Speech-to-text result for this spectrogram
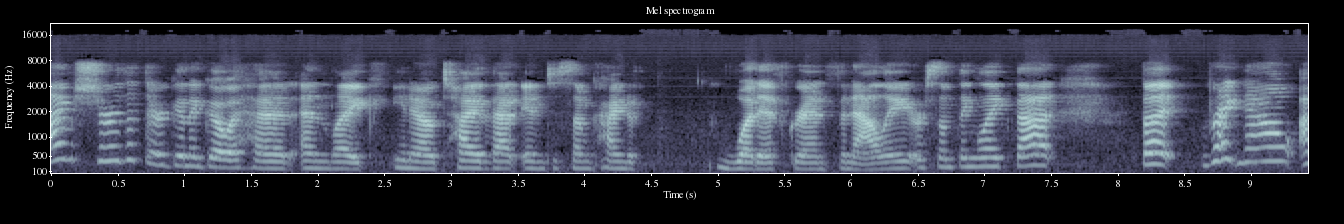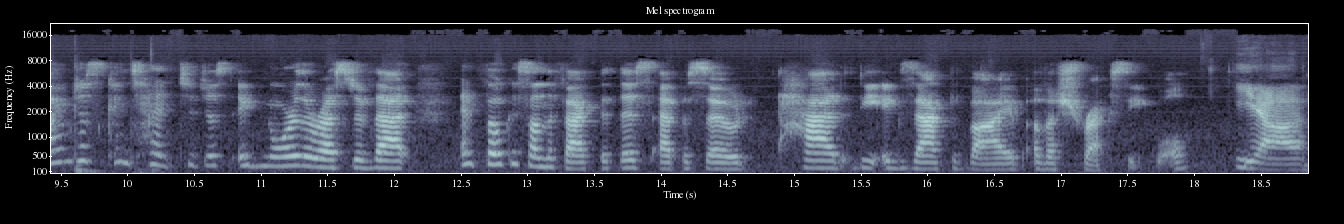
I'm sure that they're gonna go ahead and like, you know, tie that into some kind of what if grand finale or something like that. But right now, I'm just content to just ignore the rest of that and focus on the fact that this episode had the exact vibe of a Shrek sequel. Yeah.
